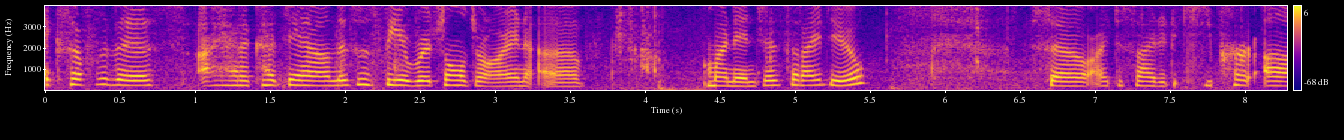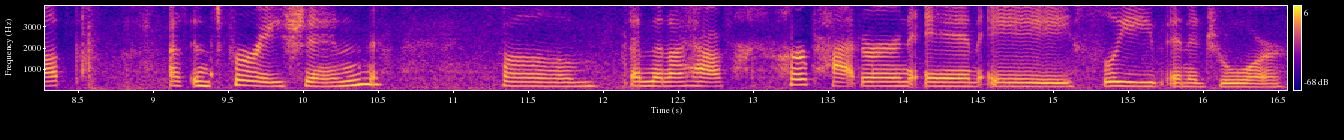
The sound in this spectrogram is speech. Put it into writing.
except for this, I had to cut down. This was the original drawing of my ninjas that I do. So I decided to keep her up as inspiration. Um, and then I have her pattern in a sleeve in a drawer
